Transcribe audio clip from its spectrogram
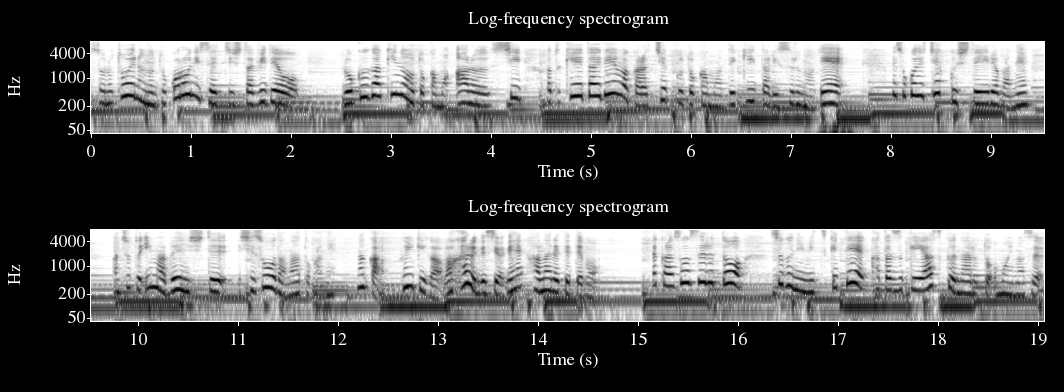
そのトイレのところに設置したビデオ録画機能とかもあるしあと携帯電話からチェックとかもできたりするのででそこでチェックしていればねあちょっと今便してしそうだなとかねなんか雰囲気がわかるんですよね。離れてても。だからそうするとすぐに見つけて片付けやすくなると思います。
